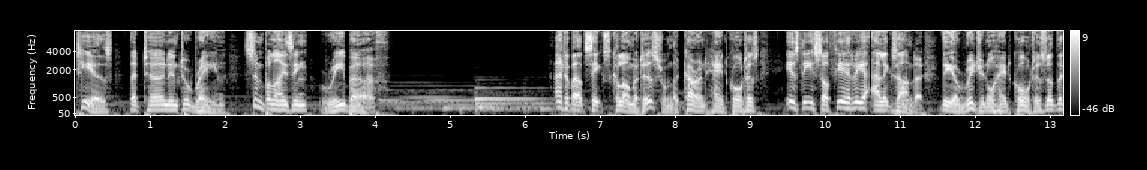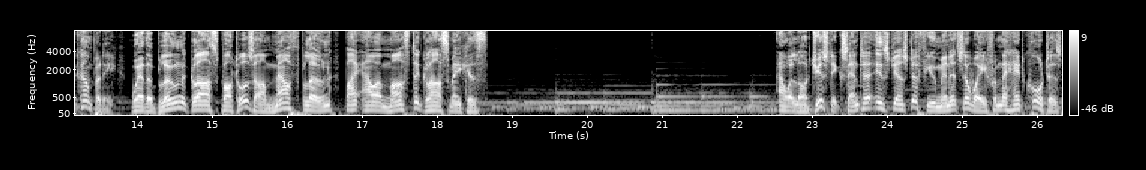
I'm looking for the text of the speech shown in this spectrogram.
tears that turn into rain, symbolizing rebirth. At about six kilometers from the current headquarters is the Soffieria Alexander, the original headquarters of the company, where the blown glass bottles are mouth blown by our master glassmakers. Our logistics center is just a few minutes away from the headquarters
